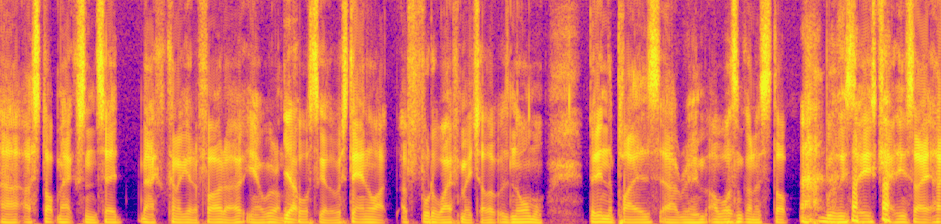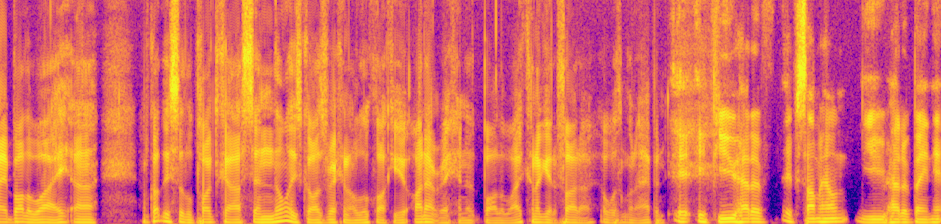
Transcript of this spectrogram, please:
Uh, I stopped Max and said, "Max, can I get a photo?" You know, we are on the Yep. course together. We're standing like a foot away from each other. It was normal, but in the players' uh, room, I wasn't going to stop Willie Z's caddy and say, "Hey, by the way, uh, I've got this little podcast, and all these guys reckon I look like you. I don't reckon it. By the way, can I get a photo?" It wasn't going to happen. If you had a, if somehow you had have been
